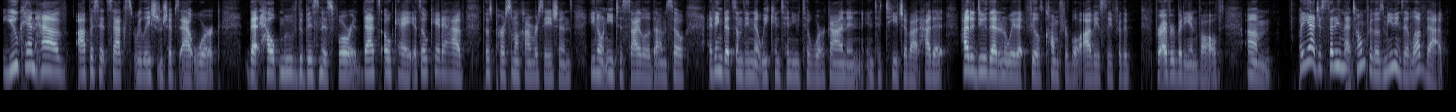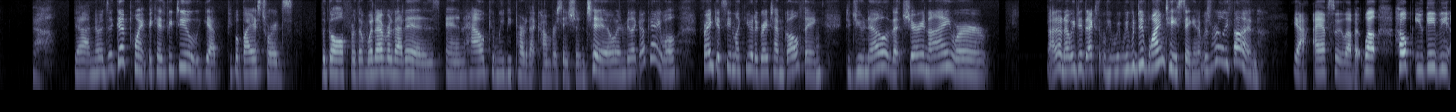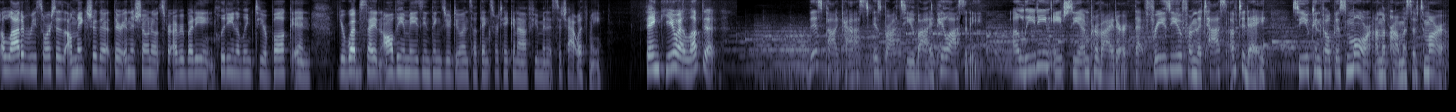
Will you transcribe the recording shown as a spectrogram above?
you can have opposite sex relationships at work that help move the business forward. That's okay. It's okay to have those personal conversations. You don't need to silo them. So I think that's something that we continue to work on and, and to teach about how to how to do that in a way that feels comfortable, obviously for the for everybody involved. Um, but yeah, just setting that tone for those meetings. I love that. Yeah. Yeah, no, it's a good point because we do, yeah, people bias towards the golf or the whatever that is. And how can we be part of that conversation too? And be like, okay, well, Frank, it seemed like you had a great time golfing. Did you know that Sherry and I were, I don't know, we did, ex- we, we we did wine tasting and it was really fun. Yeah, I absolutely love it. Well, Hope, you gave me a lot of resources. I'll make sure that they're in the show notes for everybody, including a link to your book and your website and all the amazing things you're doing. So thanks for taking a few minutes to chat with me. Thank you. I loved it. This podcast is brought to you by Paylocity, a leading HCM provider that frees you from the tasks of today so you can focus more on the promise of tomorrow.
